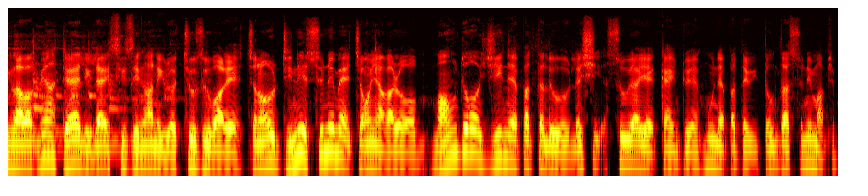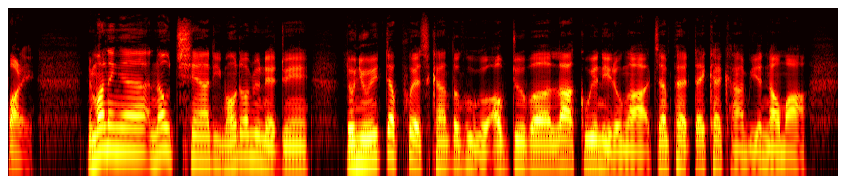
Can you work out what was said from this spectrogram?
င်္ဂလာပါခင်ဗျာဒဲလီလိုက်စီစဉ်ကနေပြီးတော့ကြိုးဆိုပါရစေကျွန်တော်တို့ဒီနေ့ဆွေးနွေးမယ့်အကြောင်းအရာကတော့မောင်းတော်ရေးနဲ့ပတ်သက်လို့လက်ရှိအစိုးရရဲ့ကင်တွယ်မှုနဲ့ပတ်သက်ပြီးသုံးသပ်ဆွေးနွေးမှာဖြစ်ပါတယ်မြန်မာနိုင်ငံအနောက်ချမ်းဒီမောင်းတော်မြို့နယ်အတွင်းလုံခြုံရေးတပ်ဖွဲ့စခန်းသုံးခုကိုအောက်တိုဘာလ9ရက်နေ့တုန်းကအကြမ်းဖက်တိုက်ခတ်ခံပြီးတဲ့နောက်မှာ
